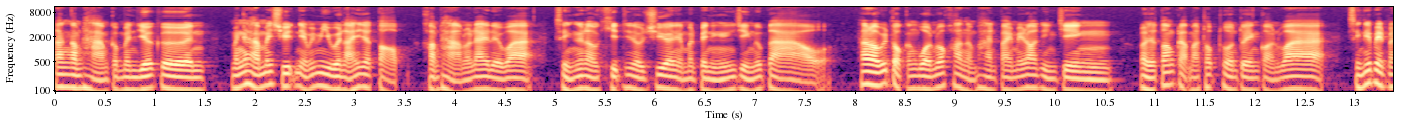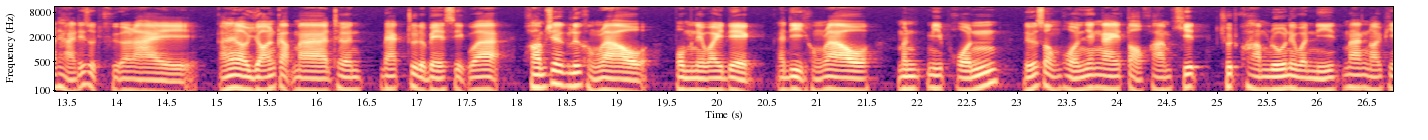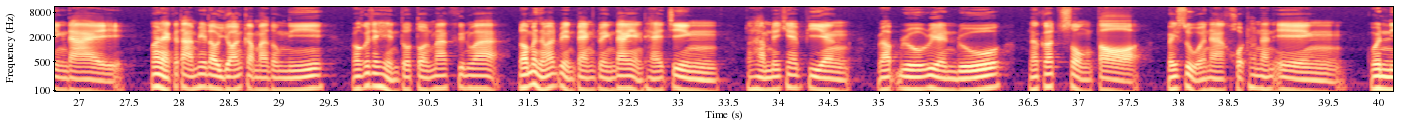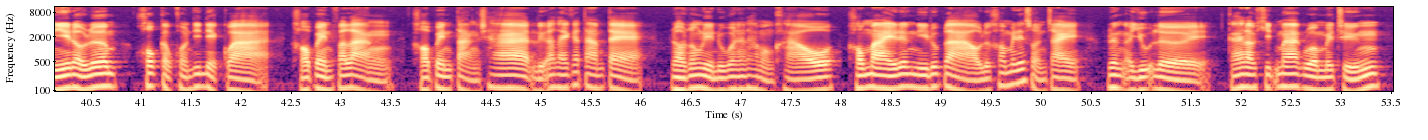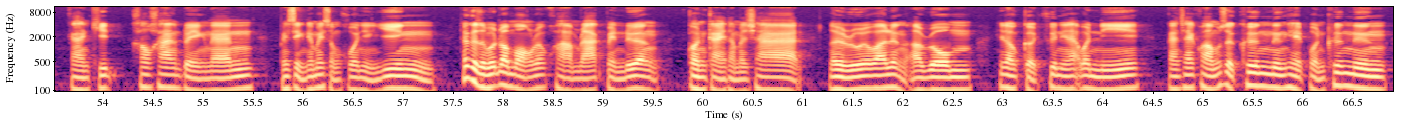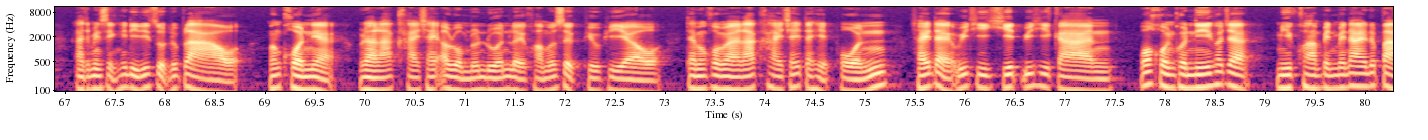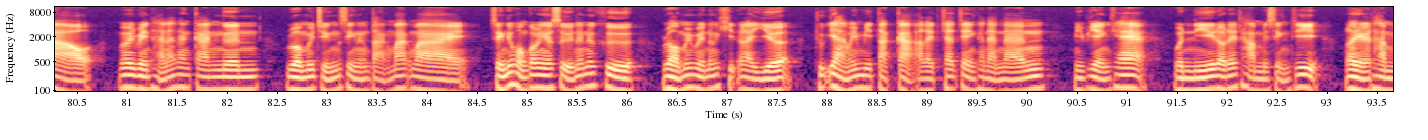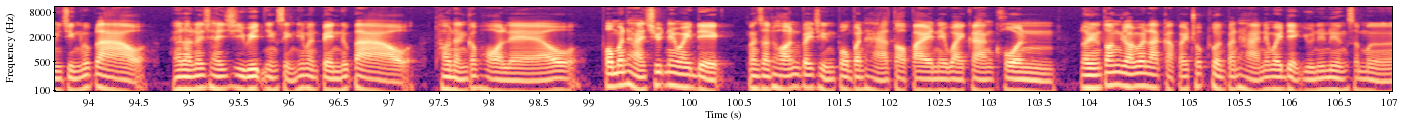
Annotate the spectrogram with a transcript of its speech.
ตั้งคำถามกับมันเยอะเกิน มันก็ทำให้ชีวิตเนี่ยไม่มีเวลาที่จะตอบคำถามเราได้เลยว่า สิ่งที่เราคิดที่เราเชื่อเนี่ยมันเป็นอย่างนั้จริงๆหรือเปล่า ถ้าเราวิตกกังวลว่าความสัมพันธ์ไปไม่รอดจริง ๆ เราจะต้องกลับมาทบทวนตัวเองก่อนว่า สิ่งที่เป็นปัญหาที่สุดคืออะไร การให้เราย้อนกลับมา turn back to the basic ว่าความเชื่อลึกของเรา ปมในวัยเด็ก อดีตของเรา มันมีผลหรือส่งผลยังไงต่อความคิดชุดความรู้ในวันนี้มากน้อยเพียงใด เมื่อไหร่ก็ตามที่เราย้อนกลับมาตรงนี้ เราก็จะเห็นตัวตนมากขึ้นว่า เราไม่สามารถเปลี่ยนแปลงตัวเองได้อย่างแท้จริง เราทำได้แค่เพียง รับรู้เรียนรู้ แล้วก็ส่งต่อ ไปสู่อนาคตเท่านั้นเอง วันนี้เราเริ่มคบกับคนที่เด็กกว่า เขาเป็นฝรั่ง เขาเป็นต่างชาติ หรืออะไรก็ตามแต่ เราต้องเรียนรู้วัฒนธรรมของเขา เขาไม่เรื่องนี้หรือเปล่า หรือเขาไม่ได้สนใจเรื่องอายุเลย การเราคิดมากรวมไปถึงการคิดเข้าข้างตัวเองนั้น เป็นสิ่งที่ไม่สมควรอย่างยิ่ง ถ้าเกิดสมมติเรามองเรื่องความรักเป็นเรื่องกลไกธรรมชาติ เรารู้แล้วว่าเรื่องอารมณ์ที่เราเกิดขึ้นในวันนี้ การใช้ความรู้สึกครึ่งหนึ่งเหตุผลครึ่งหนึ่ง อาจจะเป็นสิ่งที่ดีที่สุดหรือเปล่า บางคนเนี่ยเวลารักใครใช้อารมณ์ล้วนๆเลยความรู้สึกเพียวๆ แต่บางคนเวลารักใครใช้แต่เหตุผล ใช้แต่วิธีคิดวิธีการ ว่าคนคนนี้เขาจะมีความเป็นไปได้หรือเปล่า ไม่ว่าจะเป็นฐานะทางการเงิน รวมไปถึงสิ่งต่างๆ มากมาย สิ่งที่ผมกำลังจะสื่อนั่นก็คือ เราไม่เป็นต้องคิดอะไรเยอะ ทุกอย่างไม่มีตรรกกะอะไรชัดเจนขนาดนั้น มีเพียงแค่วันนี้เราได้ทำในสิ่งที่เราอยากจะทำจริงๆหรือเปล่า และเราได้ใช้ชีวิตอย่างสิ่งที่มันเป็นหรือเปล่า เท่านั้นก็พอแล้วปมปัญหาชีวิตในวัยเด็ก มันสะท้อนไปถึงปมปัญหาต่อไปในวัยกลางคน เรายังต้องย้อนเวลากลับไปทบทวนปัญหาในวัยเด็กอยู่เนืองๆเสมอ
